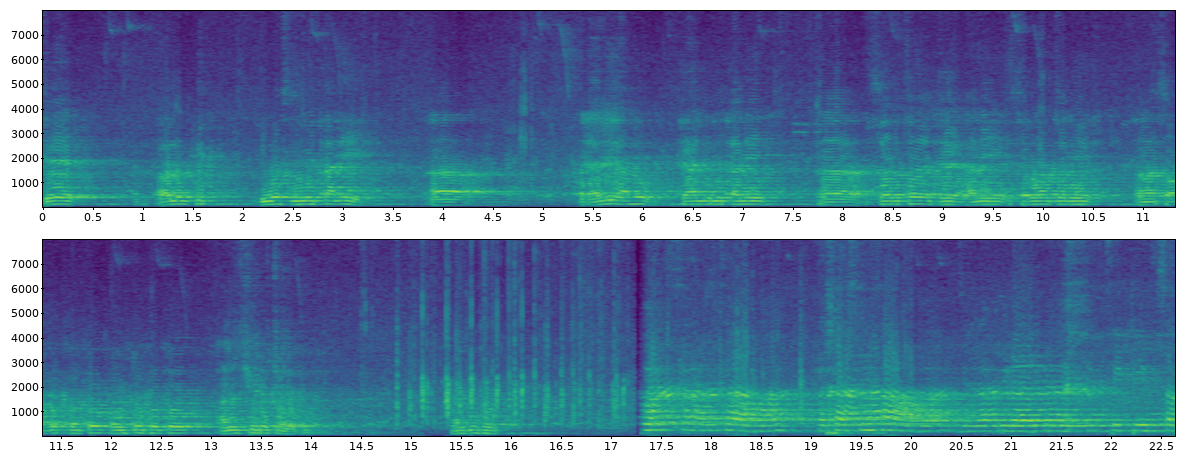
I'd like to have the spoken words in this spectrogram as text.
जे ऑलिम्पिक दिवस निमित्ताने रॅली आहे. त्या निमित्ताने सरचं जे आणि सर्वांचं मी स्वागत करतो कौतुक होतो आणि शुभेच्छा देतो. थँक्यू सर सरांचा आभार प्रशासनाचा आभार जिल्हा क्रीडा टीमचा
